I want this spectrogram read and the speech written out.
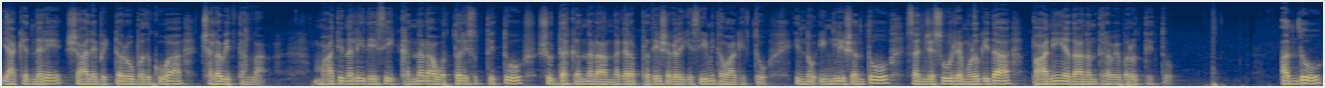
ಯಾಕೆಂದರೆ ಶಾಲೆ ಬಿಟ್ಟರೂ ಬದುಕುವ ಛಲವಿತ್ತಲ್ಲ. ಮಾತಿನಲ್ಲಿ ದೇಸಿ ಕನ್ನಡ ಒತ್ತರಿಸುತ್ತಿತ್ತು, ಶುದ್ಧ ಕನ್ನಡ ನಗರ ಪ್ರದೇಶಗಳಿಗೆ ಸೀಮಿತವಾಗಿತ್ತು. ಇನ್ನು ಇಂಗ್ಲೀಷ್ ಅಂತೂ ಸಂಜೆ ಸೂರ್ಯ ಮುಳುಗಿದ ಪಾನೀಯದ ನಂತರವೇ ಬರುತ್ತಿತ್ತು. ಅಂದು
